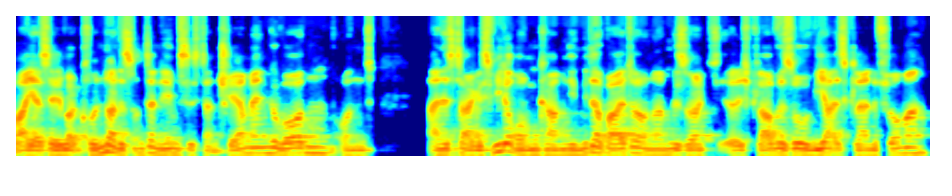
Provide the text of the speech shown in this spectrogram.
war ja selber Gründer des Unternehmens, ist dann Chairman geworden und eines Tages wiederum kamen die Mitarbeiter und haben gesagt, äh, ich glaube, so wir als kleine Firma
